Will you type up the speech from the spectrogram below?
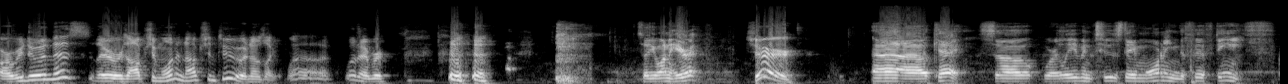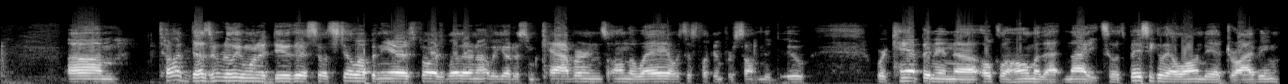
are we doing this? There was option one and option two, and I was like, well, whatever. So you want to hear it? sure. Uh, okay, so we're leaving Tuesday morning, the 15th. Um, Todd doesn't really want to do this, so it's still up in the air as far as whether or not we go to some caverns on the way. I was just looking for something to do. We're camping in uh, Oklahoma that night, so it's basically a long day of driving.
